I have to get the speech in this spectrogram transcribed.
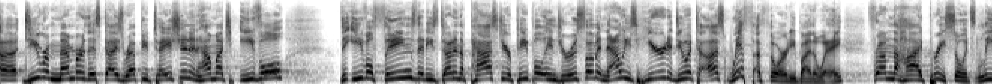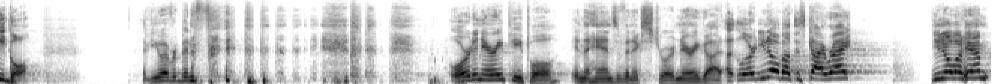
uh, do you remember this guy's reputation and how much evil, the evil things that he's done in the past to your people in Jerusalem? And now he's here to do it to us with authority, by the way, from the high priest. So it's legal. Have you ever been afraid? Ordinary people in the hands of an extraordinary God. Uh, Lord, you know about this guy, right? You know about him?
